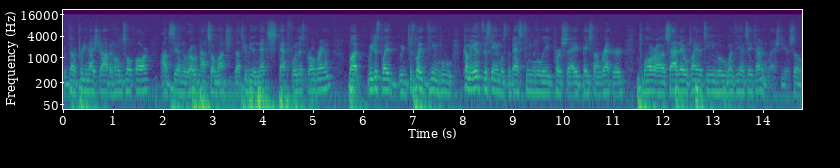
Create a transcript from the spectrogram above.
We've done a pretty nice job at home so far. Obviously, on the road, not so much. That's going to be the next step for this program. But we just played. We just played the team who, coming into this game, was the best team in the league per se, based on record. Tomorrow, uh, Saturday, we're playing a team who went to the NCAA tournament last year. So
